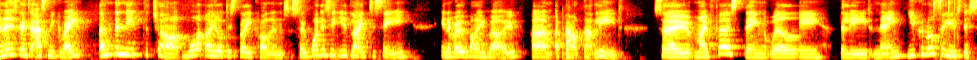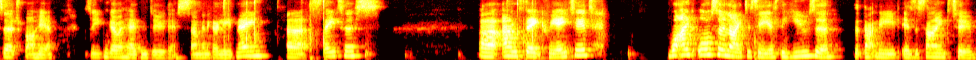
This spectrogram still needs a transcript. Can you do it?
And then it's going to ask me, great, underneath the chart, what are your display columns? So what is it you'd like to see in a row by row um, about that lead? So my first thing will be the lead name. You can also use this search bar here. So you can go ahead and do this. So I'm going to go lead name, uh, status, uh, and date created. What I'd also like to see is the user that that lead is assigned to,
